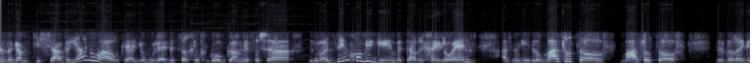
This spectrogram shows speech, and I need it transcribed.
וזה גם תשעה בינואר, כי היום הולדת צריך לחגוג גם איפה שהלועזים חוגגים בתאריכי לועז, אז נגיד לו מזל טוב, מזל טוב, וברגע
